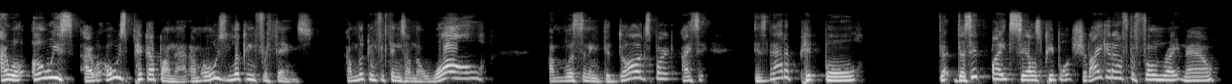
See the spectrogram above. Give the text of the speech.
I will always, I will always pick up on that. I'm always looking for things. I'm looking for things on the wall. I'm listening to dogs bark. I say, is that a pit bull? Does it bite salespeople? Should I get off the phone right now?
